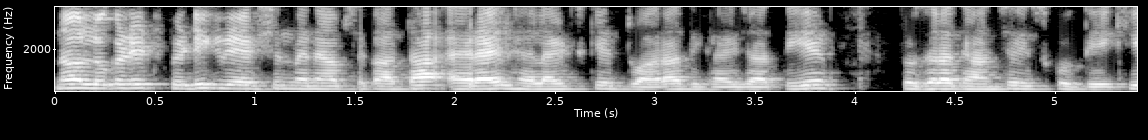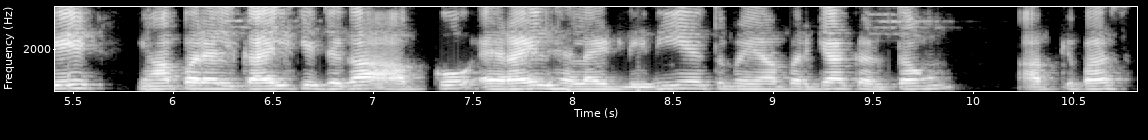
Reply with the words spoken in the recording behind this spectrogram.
ना लुक एट फिटिक रिएक्शन मैंने आपसे कहा था एराइल हेलाइड्स के द्वारा दिखाई जाती है। तो जरा ध्यान से इसको देखिए। यहाँ पर एल्काइल की जगह आपको एराइल हेलाइड लेनी है। तो मैं यहाँ पर क्या करता हूँ, आपके पास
